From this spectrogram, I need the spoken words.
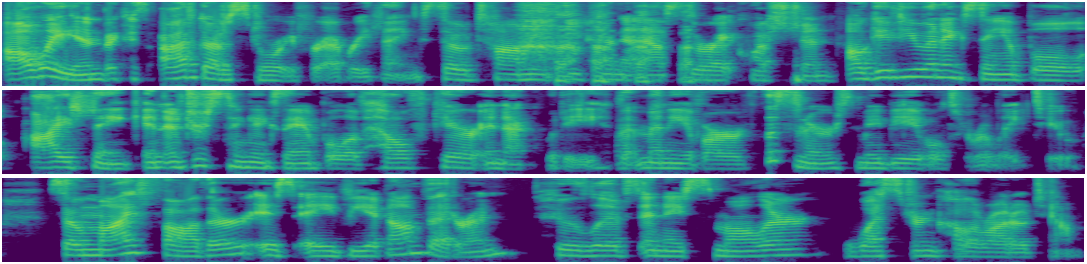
I'll weigh in because I've got a story for everything. So, Tommy, you kind of asked the right question. I'll give you an example, I think, an interesting example of healthcare inequity that many of our listeners may be able to relate to. So, my father is a Vietnam veteran who lives in a smaller Western Colorado town.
